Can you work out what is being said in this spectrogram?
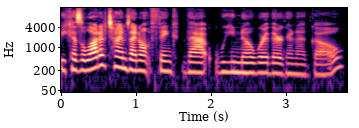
because a lot of times I don't think that we know where they're going to go.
